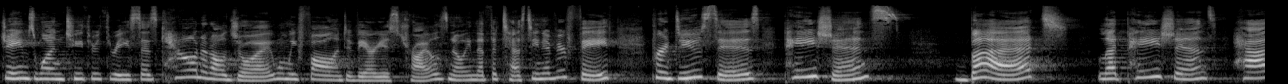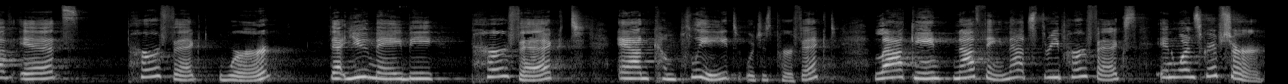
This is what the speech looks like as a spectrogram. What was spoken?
James 1 2 through 3 says, Count it all joy when we fall into various trials, knowing that the testing of your faith produces patience, but let patience have its perfect work, that you may be perfect and complete, which is perfect, lacking nothing. That's three perfects in one scripture.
